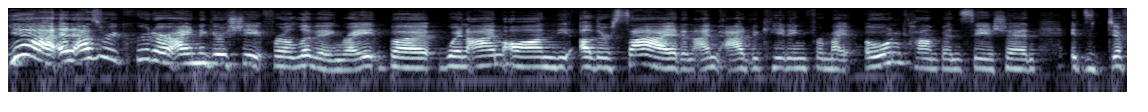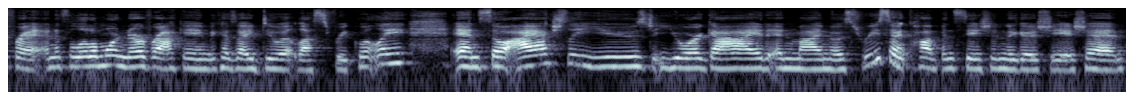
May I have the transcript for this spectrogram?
Yeah, and as a recruiter, I negotiate for a living, right? But when I'm on the other side and I'm advocating for my own compensation, it's different and it's a little more nerve wracking because I do it less frequently. And so I actually used your guide in my most recent compensation negotiation,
